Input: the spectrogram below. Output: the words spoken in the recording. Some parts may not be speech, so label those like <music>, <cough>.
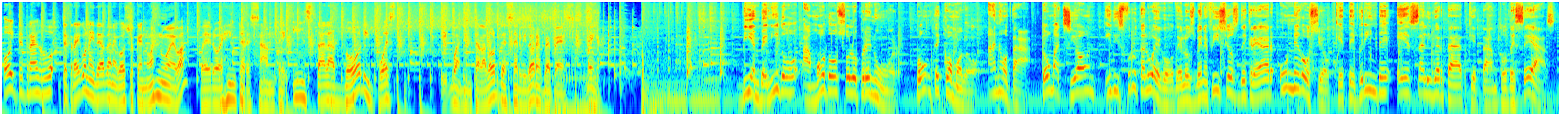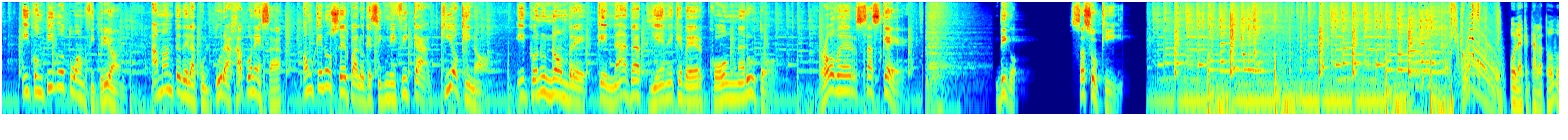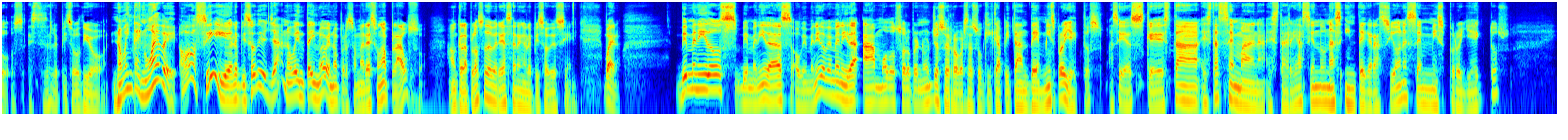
Hoy te traigo, te traigo una idea de negocio que no es nueva, pero es interesante. Instalador y pues, y, bueno, instalador de servidores VPS. Venga. Bienvenido a Modo Soloprenur. Ponte cómodo, anota, toma acción y disfruta luego de los beneficios de crear un negocio que te brinde esa libertad que tanto deseas. Y contigo tu anfitrión amante de la cultura japonesa, aunque no sepa lo que significa Kyokino, y con un nombre que nada tiene que ver con Naruto. Robert Sasuke. Digo, Sasuke. Hola, ¿qué tal a todos? Este es el episodio 99. Oh, sí, el episodio ya 99. No, pero eso merece un aplauso aunque el aplauso debería ser en el episodio 100. Bueno, bienvenidos, bienvenidas o bienvenido, bienvenida a Modo Solopreneur. Yo soy Robert Sasuki, capitán de mis proyectos. Así es que esta, esta semana estaré haciendo unas integraciones en mis proyectos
